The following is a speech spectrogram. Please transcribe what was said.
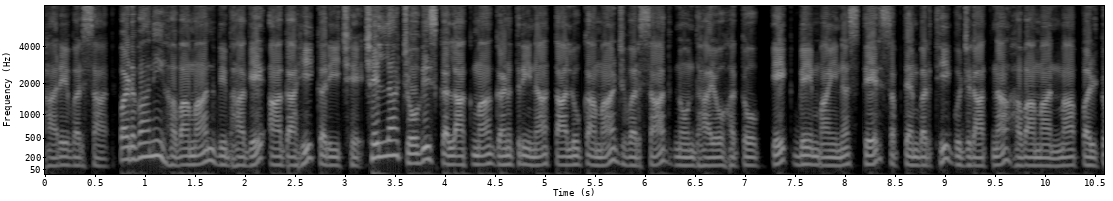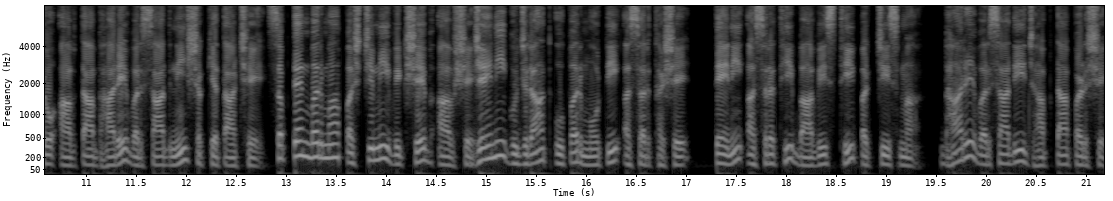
ભારે વરસાદ. પડવાની હવામાન વિભાગે આગાહી કરી છે. છેલ્લા ચોવીસ કલાકમાં ગણતરીના તાલુકામાં જ વરસાદ નોંધાયો હતો. એક બે માઇનસ તેર સપ્ટેમ્બરથી ગુજરાતના હવામાનમાં પલટો આવતા ભારે વરસાદની શક્યતા છે. સપ્ટેમ્બરમાં પશ્ચિમી વિક્ષેપ આવશે. જેની ગુજરાત ઉપર મોટી અસર થશે. તેની અસરથી બાવીસથી પચ્ચીસમાં ભારે વરસાદી ઝાપટા પડશે.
